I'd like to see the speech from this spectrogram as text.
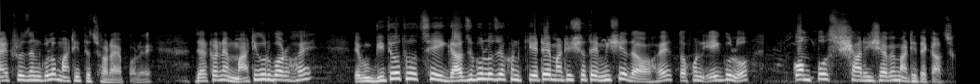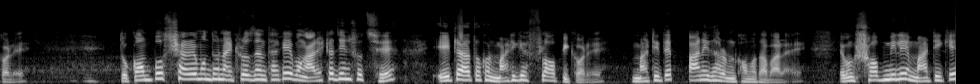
নাইট্রোজেনগুলো মাটিতে ছড়ায় পড়ে, যার কারণে মাটি উর্বর হয় এবং দ্বিতীয়ত হচ্ছে এই গাছগুলো যখন কেটে মাটির সাথে মিশিয়ে দেওয়া হয়, তখন এইগুলো কম্পোস্ট সার হিসাবে মাটিতে কাজ করে। তো কম্পোস্ট সারের মধ্যে নাইট্রোজেন থাকে এবং আরেকটা জিনিস হচ্ছে, এটা তখন মাটিকে ফ্লপি করে। মাটিতে পানি ধারণ ক্ষমতা বাড়ায় এবং সব মিলিয়ে মাটিকে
